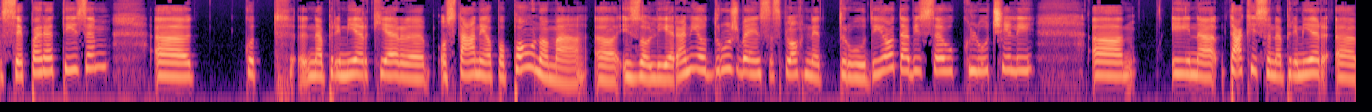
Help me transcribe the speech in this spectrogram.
separatizem, uh, kot naprimer, kjer ostanejo popolnoma uh, izolirani od družbe in se sploh ne trudijo, da bi se vključili. Uh, in uh, taki so, naprimer, uh,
